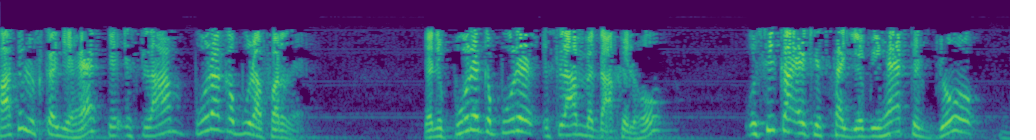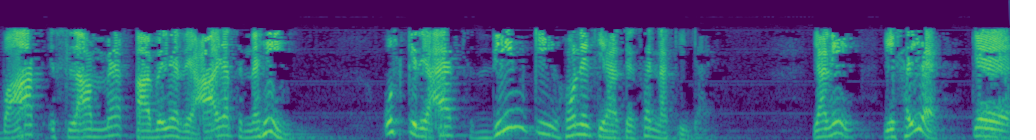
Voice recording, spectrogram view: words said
حاصل اس کا یہ ہے کہ اسلام پورا کا پورا فرض ہے۔ یعنی پورے کے پورے اسلام میں داخل ہو۔ اسی کا ایک حصہ یہ بھی ہے کہ جو بات اسلام میں قابل رعایت نہیں، اس کی رعایت دین کی ہونے کی حیثیت سے نہ کی جائے۔ یعنی یہ صحیح ہے کہ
